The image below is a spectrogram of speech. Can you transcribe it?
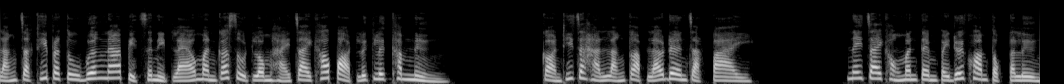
หลังจากที่ประตูเบื้องหน้าปิดสนิทแล้วมันก็สูดลมหายใจเข้าปอดลึกๆคำหนึ่ง ก่อนที่จะหันหลังกลับแล้วเดินจากไป ในใจของมันเต็มไปด้วยความตกตะลึง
